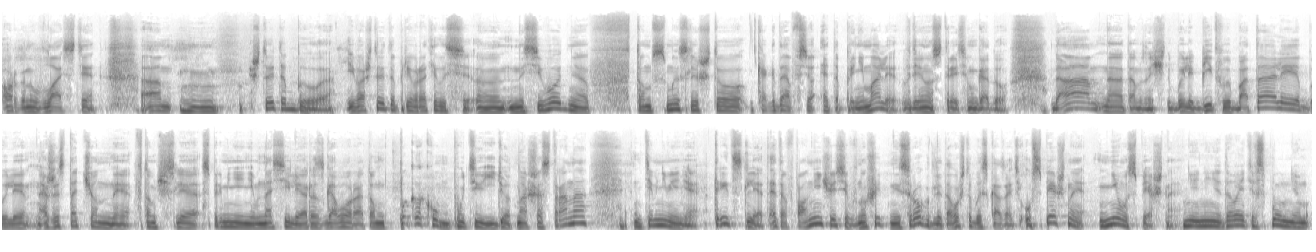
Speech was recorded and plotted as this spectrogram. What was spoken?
органу власти. А, м, Что это было? И во что это превратилось э, на сегодня? В том смысле, что когда все это принимали в 93 году, да, там, значит, были битвы, баталии, были ожесточенные, в том числе с применением насилия, разговоры о том, по какому пути идет наша страна. Тем не менее, 30 лет – это вполне ничего себе внушительный срок для того, чтобы сказать, успешное, неуспешное. Не-не-не, давайте вспомним.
